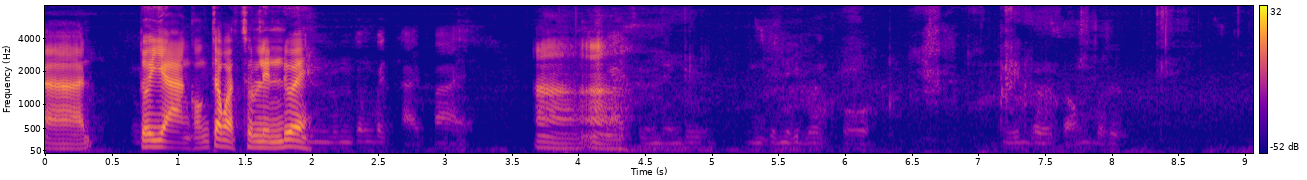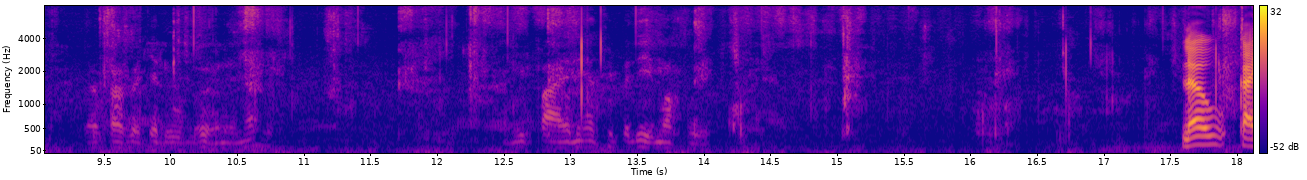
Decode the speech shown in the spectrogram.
อ่าตัวอย่างของจังหวัดสุรินทร์ด้วยลุงต้องไปถ่ายป้ายอ่าอ่าป้ายสุรินทร์ด้วยมันจะมีเบอร์โทรมีเบอร์สองเบอร์แล้วเขาก็จะดูเบอร์เนี่ยนะอันนี้ป้ายเนี่ยที่พอดีมาปลูก แล้วไก่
